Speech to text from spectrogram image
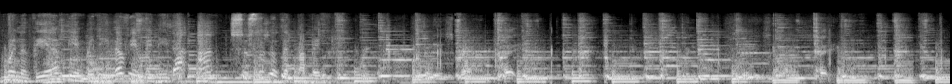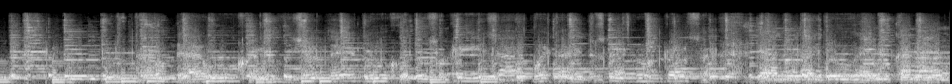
buenos días, bienvenido, bienvenida a Susurros del Papel. Donde la aguja, visión de lujo, tu sonrisa puesta en tus un rosa, te anota y tú en un canal,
